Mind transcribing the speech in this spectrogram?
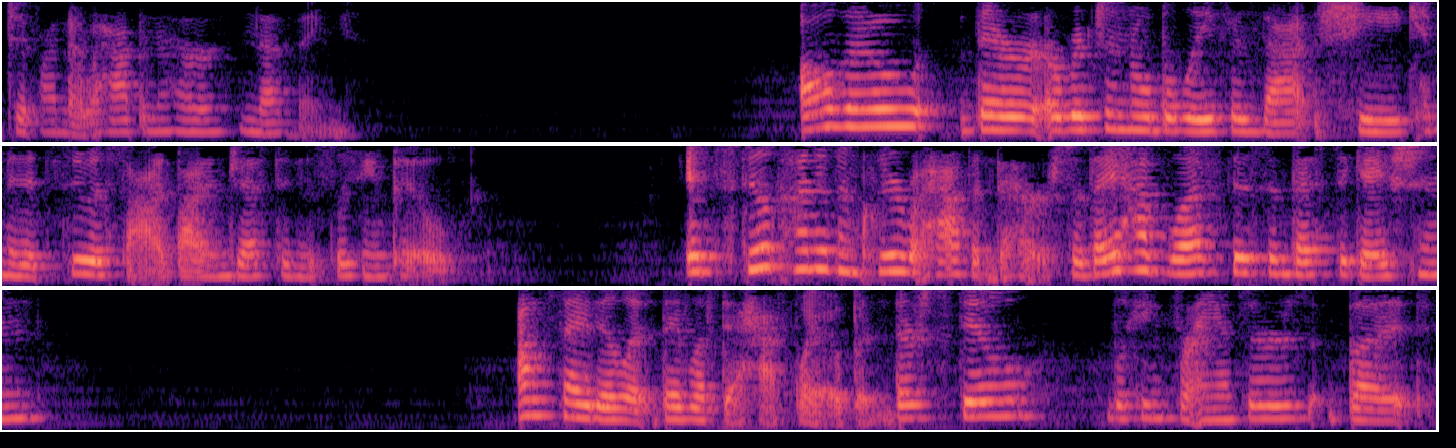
to find out what happened to her. Nothing. Although their original belief is that she committed suicide by ingesting the sleeping pills, it's still kind of unclear what happened to her. So they have left this investigation. I'll say they they've left it halfway open. They're still looking for answers, but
